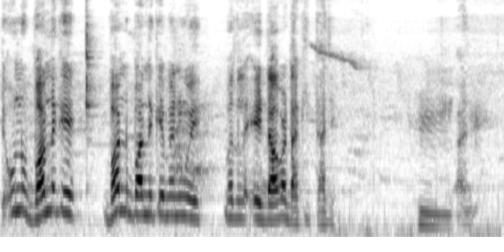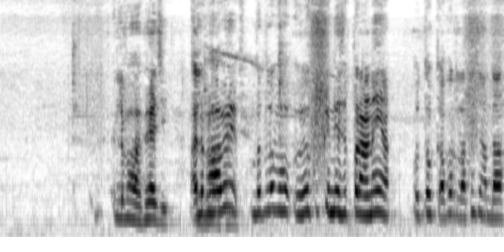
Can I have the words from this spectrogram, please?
ਤੇ ਉਹਨੂੰ ਬੰਨ ਕੇ ਬੰਨ ਬੰਨ ਕੇ ਮੈਨੂੰ ਇਹ ਮਤਲਬ ਐਡਾ ਵੱਡਾ ਕੀਤਾ ਜੀ। ਹੂੰ। ਲਿਫਾਫੇ ਜੀ ਆਹ ਲਿਫਾਫੇ ਮਤਲਬ ਉਹ ਵੇਖੋ ਕਿੰਨੇ ਪੁਰਾਣੇ ਆ ਉਹ ਤੋਂ ਕਵਰ ਲੱਥ ਜਾਂਦਾ।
